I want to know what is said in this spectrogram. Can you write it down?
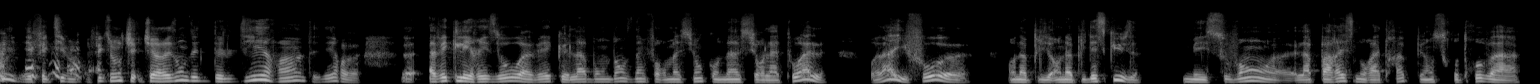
oui, effectivement. Effectivement, tu, tu as raison de, de le dire, hein, de dire euh, euh, avec les réseaux, avec l'abondance d'informations qu'on a sur la toile, voilà, il faut, euh, on n'a plus, on n'a plus d'excuses. Mais souvent, la paresse nous rattrape et on se retrouve à,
